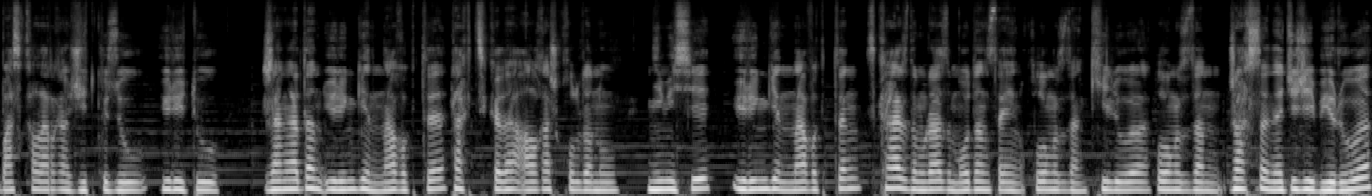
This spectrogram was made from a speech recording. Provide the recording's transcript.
басқаларға жеткізу үйрету жаңадан үйренген навыкты практикада алғаш қолдану немесе үйренген навыктың с каждым разом одан сайын қолыңыздан келуі қолыңыздан жақсы нәтиже беруі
